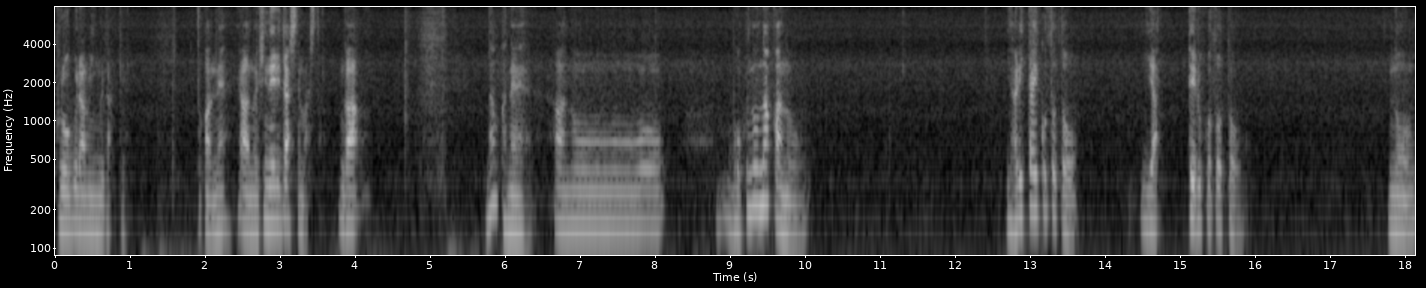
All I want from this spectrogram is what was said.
プログラミングだっけ？とかね、あの、ひねり出してました。が、なんかね、あのー、僕の中のやりたいこととやってることとの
